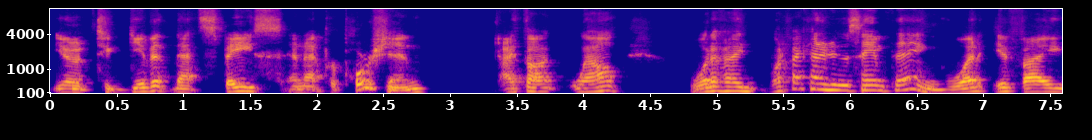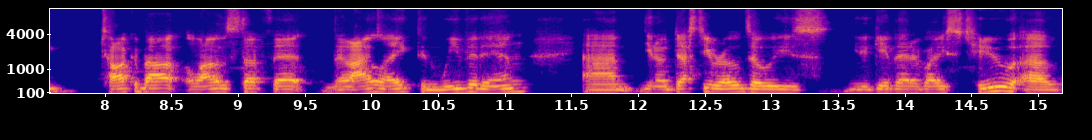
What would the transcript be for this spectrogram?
you know, to give it that space and that proportion, I thought, well, what if I what if I kind of do the same thing? What if I talk about a lot of the stuff that that I liked and weave it in? Um, you know, Dusty Rhodes always you gave that advice too of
